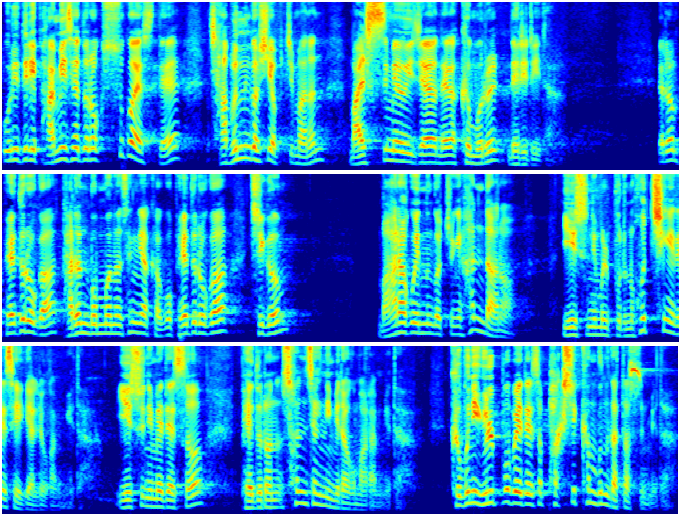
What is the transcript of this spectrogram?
우리들이 밤이 새도록 수고했을 때 잡은 것이 없지만은 말씀에 의지하여 내가 그물을 내리리다. 여러분 베드로가 다른 본문은 생략하고 베드로가 지금 말하고 있는 것 중에 한 단어 예수님을 부르는 호칭에 대해서 얘기하려고 합니다. 예수님에 대해서 베드로는 선생님이라고 말합니다. 그분이 율법에 대해서 박식한 분 같았습니다.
